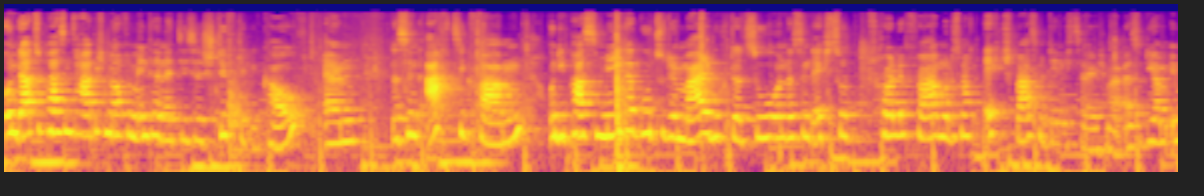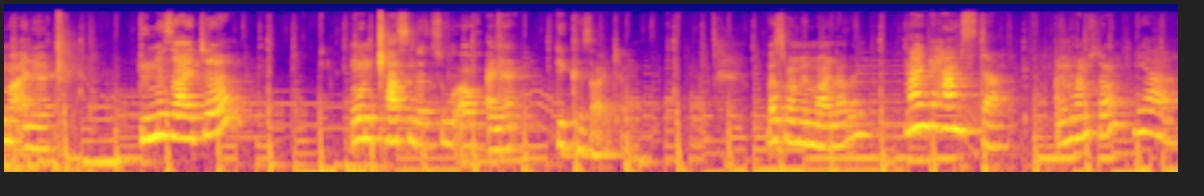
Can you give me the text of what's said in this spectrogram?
Und dazu passend habe ich mir auch im Internet diese Stifte gekauft. Ähm, das sind 80 Farben und die passen mega gut zu dem Malbuch dazu. Und das sind echt so tolle Farben und es macht echt Spaß mit denen, ich zeige euch mal. Also die haben immer eine dünne Seite und passen dazu auch eine dicke Seite. Was wollen wir malen, Abend? Malen wir Hamster. Einen Hamster? Ja.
